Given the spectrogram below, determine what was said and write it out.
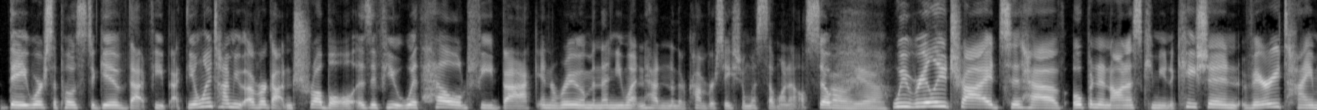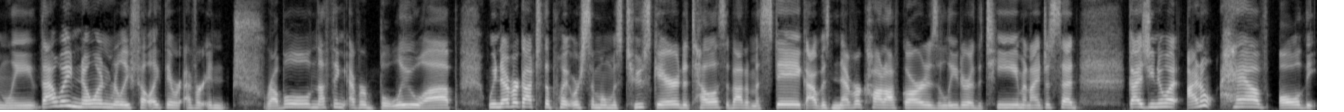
they were supposed to give that feedback. The only time you ever got in trouble is if you withheld feedback in a room and then you went and had another conversation with someone else. So oh, yeah. we really tried to have open and honest communication, very timely. That way no one really felt like they were ever in trouble. Nothing ever blew up. We never got to the point where someone was too scared to tell us about a mistake. I was never caught off guard as a leader of the team and I just said, "Guys, you know what? I don't have all the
